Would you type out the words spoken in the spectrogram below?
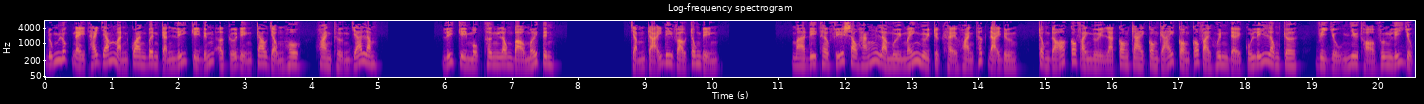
Đúng lúc này Thái giám mạnh quan bên cạnh Lý Kỳ đứng ở cửa điện cao giọng hô, Hoàng thượng giá lâm. Lý Kỳ một thân long bào mới tinh. Chậm rãi đi vào trong điện. Mà đi theo phía sau hắn là mười mấy người trực hệ hoàng thất đại đường, trong đó có vài người là con trai con gái còn có vài huynh đệ của Lý Long Cơ, ví dụ như thọ vương Lý Dục,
